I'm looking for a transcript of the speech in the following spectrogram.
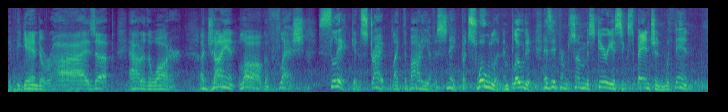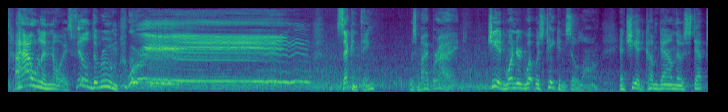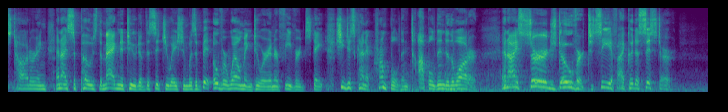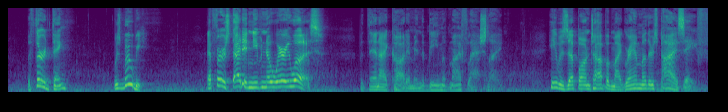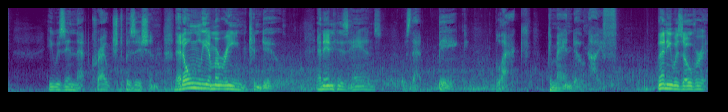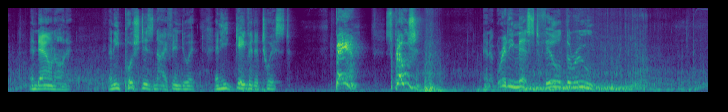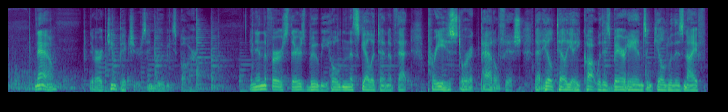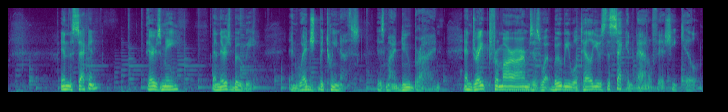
It began to rise up out of the water, a giant log of flesh, slick and striped like the body of a snake, but swollen and bloated as if from some mysterious expansion within. A howling noise filled the room. Second thing was my bride. She had wondered what was taking so long, and she had come down those steps tottering, and I suppose the magnitude of the situation was a bit overwhelming to her in her fevered state. She just kind of crumpled and toppled into the water, and I surged over to see if I could assist her. The third thing was Booby. At first, I didn't even know where he was, but then I caught him in the beam of my flashlight. He was up on top of my grandmother's pie safe. He was in that crouched position that only a Marine can do. And in his hands was that big, black commando knife. Then he was over it and down on it, and he pushed his knife into it and he gave it a twist. Bam! Explosion! And a gritty mist filled the room. Now, there are two pictures in Booby's bar. And in the first, there's Booby holding the skeleton of that prehistoric paddlefish that he'll tell you he caught with his bare hands and killed with his knife. In the second, there's me, and there's Booby, and wedged between us is my new bride. And draped from our arms is what Booby will tell you is the second paddlefish he killed.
